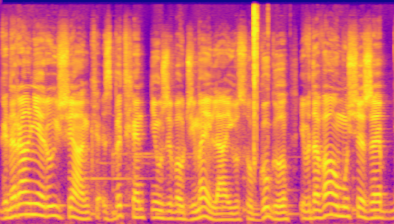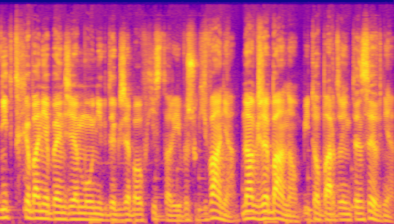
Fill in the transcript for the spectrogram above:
Generalnie Rui Xiang zbyt chętnie używał Gmaila i usług Google i wydawało mu się, że nikt chyba nie będzie mu nigdy grzebał w historii wyszukiwania. No a grzebano i to bardzo intensywnie.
